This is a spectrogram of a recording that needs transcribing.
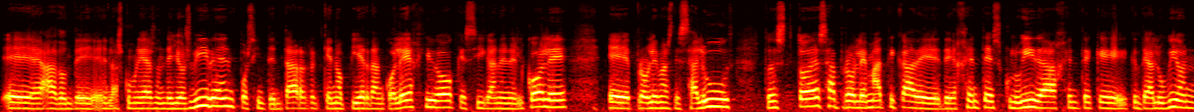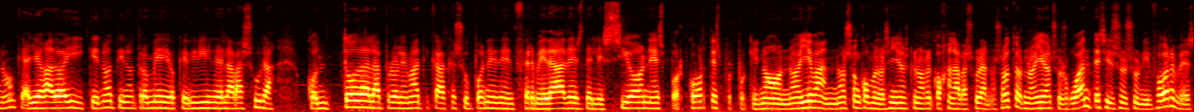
eh, a donde, en las comunidades donde ellos viven, pues intentar que no pierdan colegio, que sigan en el cole, eh, problemas de salud. Entonces toda esa problemática de, gente excluida, gente que, de aluvión, ¿no? que ha llegado ahí y que no tiene otro medio que vivir de la basura, con toda la problemática que supone de enfermedades, de lesiones por cortes, porque no, no llevan, no son como los niños que nos recogen la basura a nosotros, no llevan sus guantes y sus uniformes.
